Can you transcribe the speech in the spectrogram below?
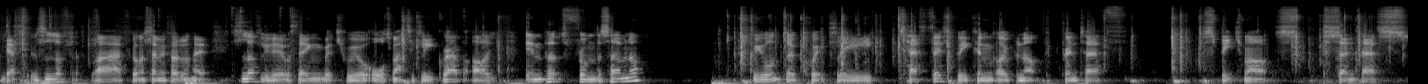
yes it's lovely ah, I've got my semicolon here. It's a lovely little thing which will automatically grab our inputs from the terminal. We want to quickly test this. We can open up printf speech marks percent s.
